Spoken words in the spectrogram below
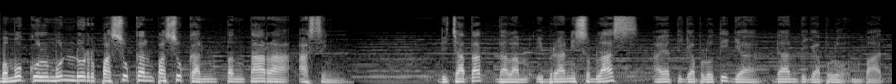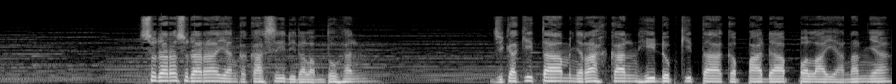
memukul mundur pasukan-pasukan tentara asing dicatat dalam Ibrani 11 ayat 33 dan 34. Saudara-saudara yang kekasih di dalam Tuhan, jika kita menyerahkan hidup kita kepada pelayanannya,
